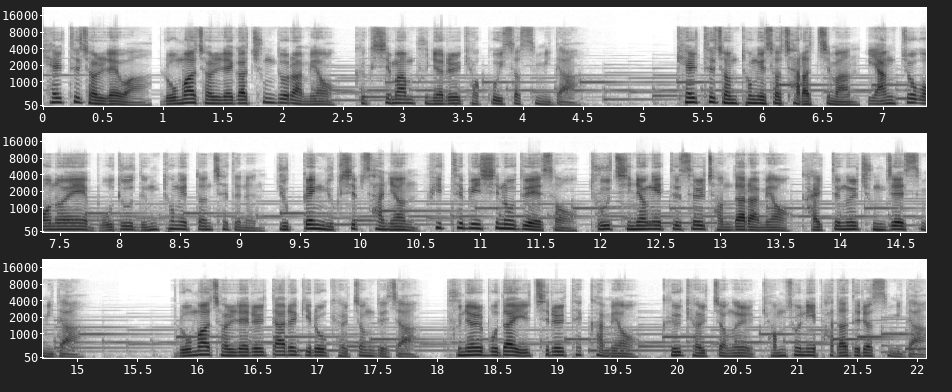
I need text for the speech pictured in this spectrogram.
켈트 전례와 로마 전례가 충돌하며 극심한 분열을 겪고 있었습니다. 켈트 전통에서 자랐지만 양쪽 언어에 모두 능통했던 체드는 664년 휘트비 시노드에서 두 진영의 뜻을 전달하며 갈등을 중재했습니다. 로마 전례를 따르기로 결정되자 분열보다 일치를 택하며 그 결정을 겸손히 받아들였습니다.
